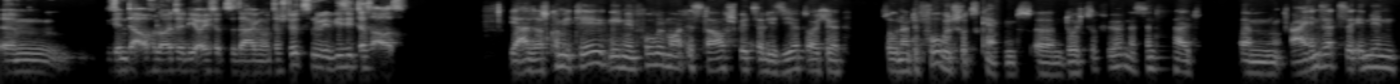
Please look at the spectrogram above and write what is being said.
ähm, sind da auch Leute, die euch sozusagen unterstützen? Wie, wie sieht das aus? Ja, also das Komitee gegen den Vogelmord ist darauf spezialisiert, solche sogenannte Vogelschutzcamps äh, durchzuführen. Das sind halt ähm, Einsätze in den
